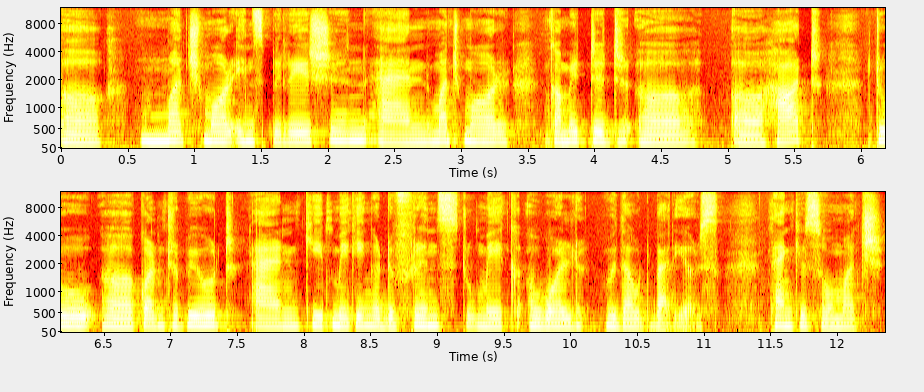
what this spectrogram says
uh, much more inspiration and much more committed uh, uh, heart to uh, contribute and keep making a difference to make a world without barriers. Thank you so much,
